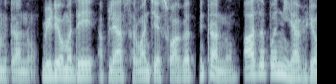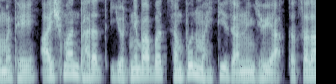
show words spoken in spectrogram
मित्रांनो. व्हिडिओमध्ये आपल्या सर्वांचे स्वागत. मित्रांनो आज आपण या व्हिडिओमध्ये आयुष्मान भारत योजनेबाबत संपूर्ण माहिती जाणून घेऊया. तर चला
